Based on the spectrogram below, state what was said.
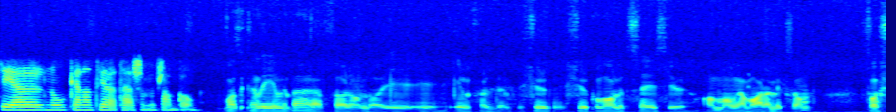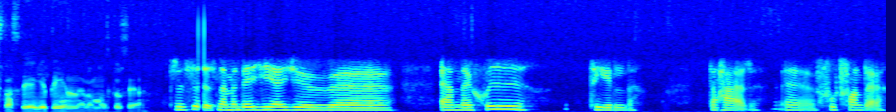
ser nog garanterat det här som en framgång. Vad kan det innebära för dem då i, i, inför kyr, kyrkovalet sägs ju av många vara liksom första steget in eller vad man ska säga. Precis, nej men det ger ju eh, energi till det här eh, fortfarande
